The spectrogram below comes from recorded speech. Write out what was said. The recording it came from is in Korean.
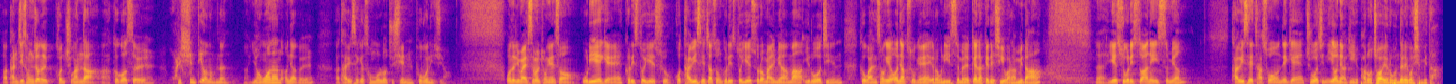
어, 단지 성전을 건축한다 아, 그것을 훨씬 뛰어넘는 영원한 언약을 다윗에게 선물로 주신 부분이지요. 오늘 이 말씀을 통해서 우리에게 그리스도 예수, 곧 다윗의 자손 그리스도 예수로 말미암아 이루어진 그 완성의 언약 속에 여러분이 있음을 깨닫게 되시기 바랍니다. 예수 그리스도 안에 있으면 다윗의 자손에게 주어진 이 언약이 바로 저와 여러분들의 것입니다.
